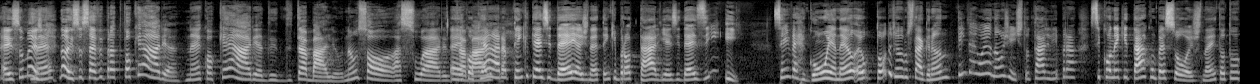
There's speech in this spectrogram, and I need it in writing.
É isso mesmo. Né? Não, isso serve para qualquer área, né? Qualquer área de, de, trabalho, não só a sua área de é, trabalho. Qualquer área tem que ter as ideias, né? Tem que brotar ali as ideias e ir sem vergonha, né? Eu, eu, todo dia no Instagram, não tem vergonha não, gente. Tu tá ali para se conectar com pessoas, né? Então tu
